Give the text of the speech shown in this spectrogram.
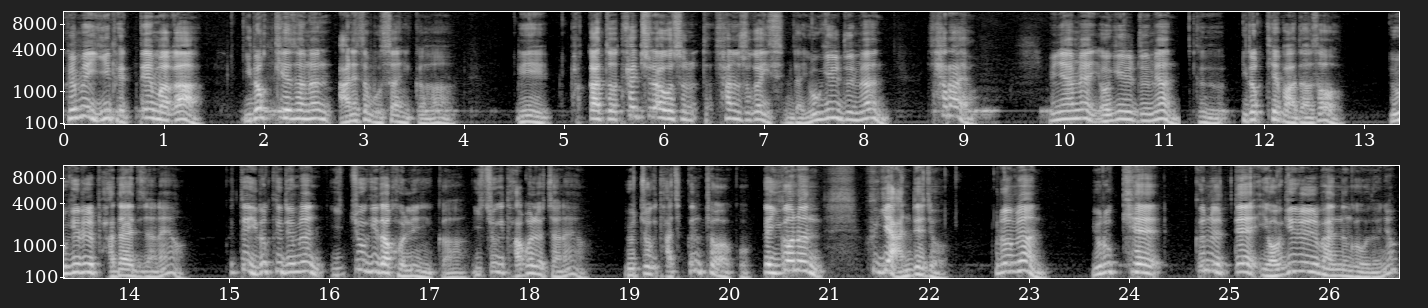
그러면 이 백대마가 이렇게 해서는 안에서 못 사니까 이 바깥으로 탈출하고 수- 사는 수가 있습니다. 여기를 두면 살아요. 왜냐하면 여기를 두면 그 이렇게 받아서 여기를 받아야 되잖아요. 그때 이렇게 두면 이쪽이 다 걸리니까 이쪽이 다 걸렸잖아요. 이쪽이 다 끊겨갖고 그러니까 이거는 흙이 안 되죠. 그러면 이렇게 끊을 때 여기를 받는 거거든요.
